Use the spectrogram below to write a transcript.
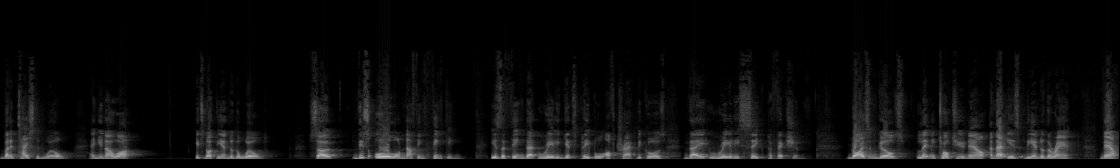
but it tasted well. And you know what? it's not the end of the world. So this all or nothing thinking is the thing that really gets people off track because they really seek perfection. Guys and girls, let me talk to you now, and that is the end of the rant. Now,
